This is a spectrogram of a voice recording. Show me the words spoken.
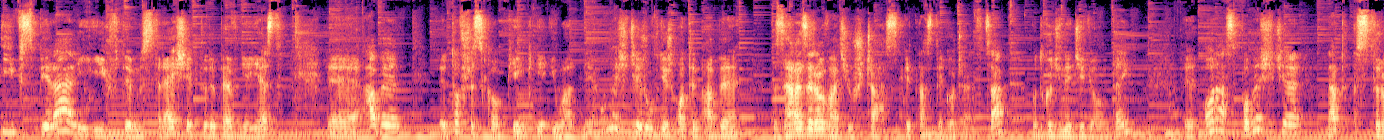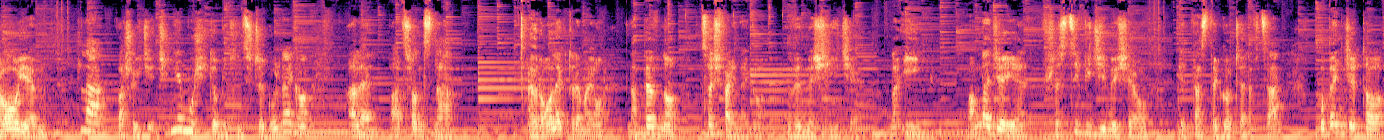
i wspierali ich w tym stresie, który pewnie jest, e, aby to wszystko pięknie i ładnie. Pomyślcie również o tym, aby zarezerwować już czas 15 czerwca od godziny 9 e, oraz pomyślcie nad strojem dla Waszych dzieci. Nie musi to być nic szczególnego, ale patrząc na role, które mają na pewno coś fajnego wymyślicie. No i mam nadzieję, wszyscy widzimy się 15 czerwca, bo będzie to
